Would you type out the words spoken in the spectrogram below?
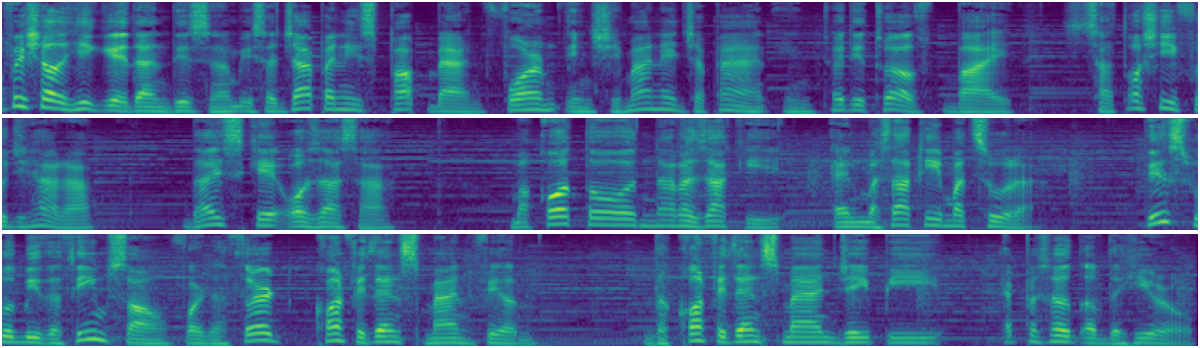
Official Hige Dandism is a Japanese pop band formed in Shimane, Japan in 2012 by Satoshi Fujihara, Daisuke Ozasa, Makoto Narazaki, and Masaki Matsuura. This will be the theme song for the third Confidence Man film, The Confidence Man JP episode of The Hero.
